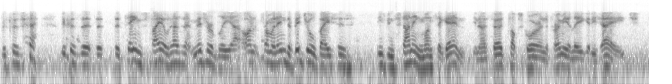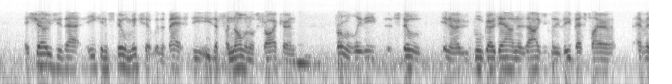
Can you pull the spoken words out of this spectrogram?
because because the, the, the team's failed, hasn't it, miserably. Uh, on from an individual basis, he's been stunning once again. You know, third top scorer in the Premier League at his age. It shows you that he can still mix it with the best. He, he's a phenomenal striker and probably the still, you know, will go down as arguably the best player ever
